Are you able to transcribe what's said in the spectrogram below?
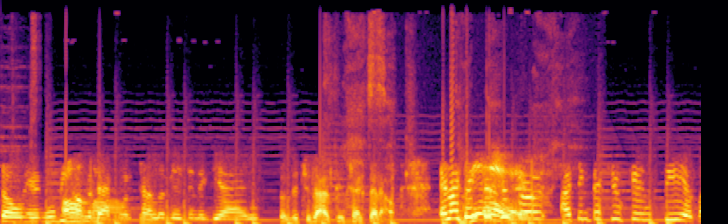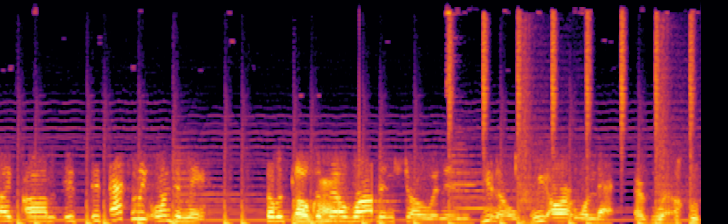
So it will be Oh, coming back on television again, so that you guys can check that out. And I think that you can, I think that you can see it like um, it's it's actually on demand. So it's called the Mel Robbins Show, and then you know we are on that as well. so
